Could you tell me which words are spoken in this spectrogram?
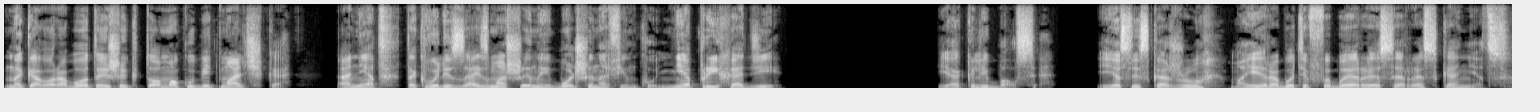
на кого работаешь и кто мог убить мальчика. А нет, так вылезай из машины и больше на финку не приходи. Я колебался. Если скажу, моей работе в ФБР и СРС конец.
